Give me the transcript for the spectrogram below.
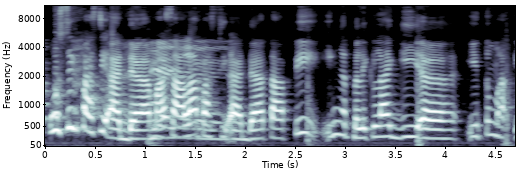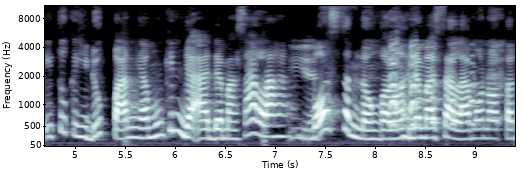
Pusing pasti ada, Iya, masalah iya, iya, pasti iya. ada, tapi ingat balik lagi eh, itu itu kehidupan, nggak mungkin nggak ada masalah. Iya. Bosen dong kalau nggak ada masalah, monoton.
